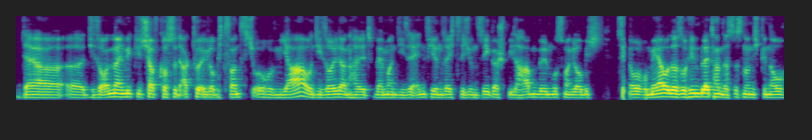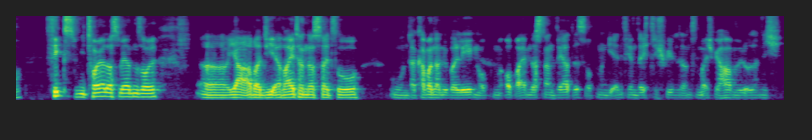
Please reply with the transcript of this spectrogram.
Der, äh, diese Online-Mitgliedschaft kostet aktuell, glaube ich, 20 Euro im Jahr und die soll dann halt, wenn man diese N64 und Sega-Spiele haben will, muss man, glaube ich, 10 Euro mehr oder so hinblättern. Das ist noch nicht genau fix, wie teuer das werden soll. Äh, ja, aber die erweitern das halt so und da kann man dann überlegen, ob, ob einem das dann wert ist, ob man die N64-Spiele dann zum Beispiel haben will oder nicht.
